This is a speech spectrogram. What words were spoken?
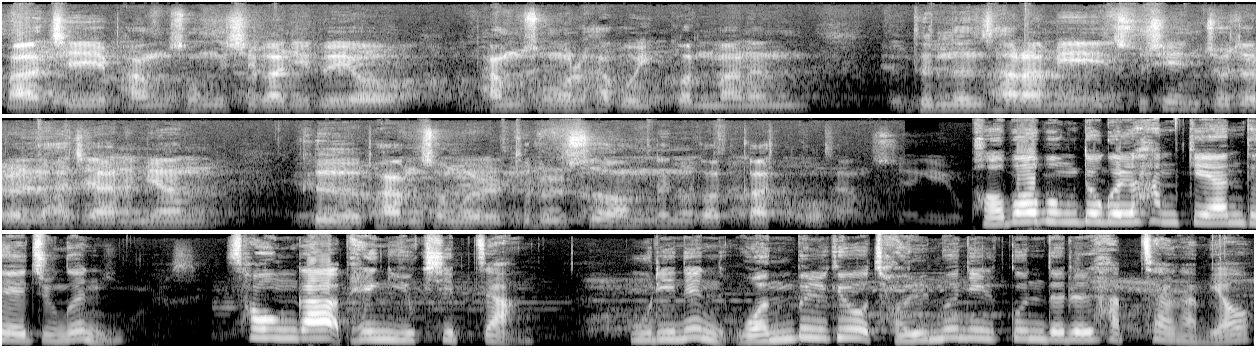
마치 방송 시간이 되어 방송을 하고 있건만은 듣는 사람이 수신 조절을 하지 않으면 그 방송을 들을 수 없는 것 같고 법어 봉독을 함께한 대중은 성가 160장, 우리는 원불교 젊은 일꾼들을 합창하며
